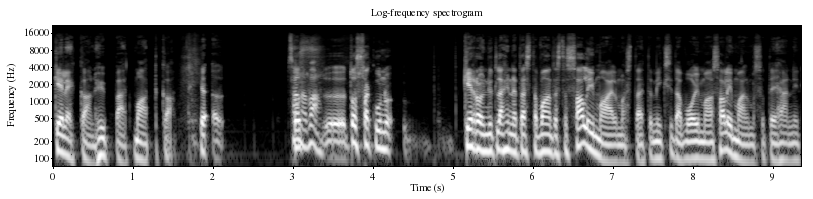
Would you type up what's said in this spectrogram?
kelekkaan hyppäät matkaa. Ja, Sano vaan. Tuossa kun kerroin nyt lähinnä tästä vaan tästä salimaailmasta, että miksi sitä voimaa salimaailmassa tehdään, niin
